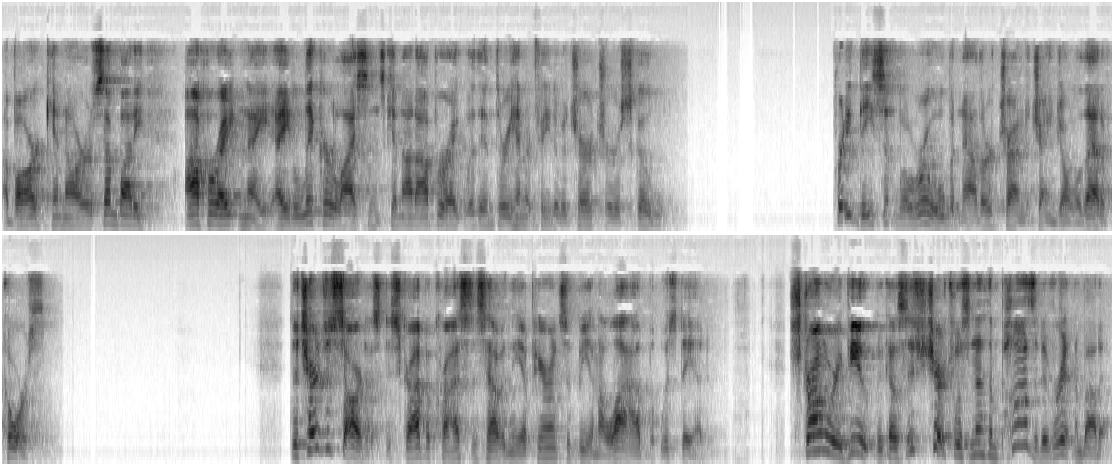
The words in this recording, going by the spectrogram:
A bar can, or somebody operating a, a liquor license cannot operate within 300 feet of a church or a school. Pretty decent little rule, but now they're trying to change all of that, of course. The church of Sardis described a Christ as having the appearance of being alive but was dead. Strong rebuke because this church was nothing positive written about it.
